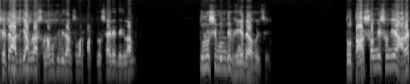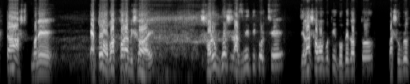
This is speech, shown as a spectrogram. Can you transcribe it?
সেটা আজকে আমরা সোনামুখী বিধানসভার পাত্র সাইরে দেখলাম। তুলসী মন্দির ভেঙে দেওয়া হয়েছে। তো তার সঙ্গে সঙ্গে আর একটা মানে এত অবাক করা বিষয়, স্বরূপ ঘোষ রাজনীতি করছে, জেলা সভাপতি গোপে দত্ত বা সুব্রত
